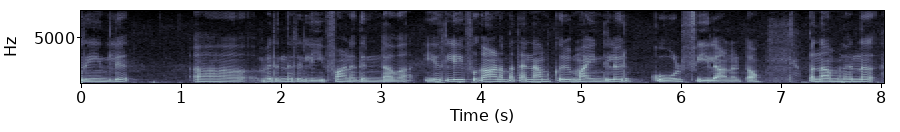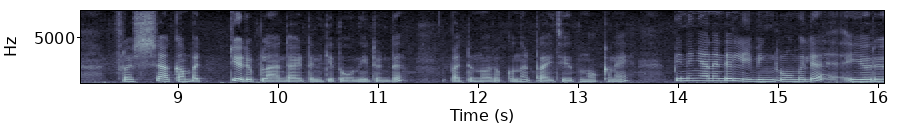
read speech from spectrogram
ഗ്രീനിൽ വരുന്നൊരു ലീഫാണ് ഇത് ഉണ്ടാവുക ഈ ഒരു ലീഫ് കാണുമ്പോൾ തന്നെ നമുക്കൊരു മൈൻഡിലൊരു കൂൾ ഫീലാണ് കേട്ടോ അപ്പം നമ്മളിന്ന് ഫ്രഷ് ആക്കാൻ പറ്റിയൊരു പ്ലാന്റ് ആയിട്ട് എനിക്ക് തോന്നിയിട്ടുണ്ട്. പറ്റുന്നവരൊക്കെ ഒന്ന് ട്രൈ ചെയ്ത് നോക്കണേ. പിന്നെ ഞാൻ എന്റെ ലിവിങ് റൂമിൽ ഈ ഒരു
